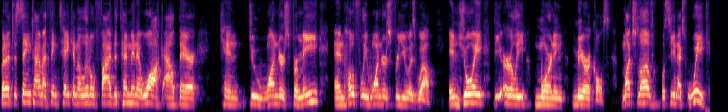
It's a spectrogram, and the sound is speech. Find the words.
but at the same time, I think taking a little five to 10 minute walk out there can do wonders for me and hopefully wonders for you as well. Enjoy the early morning miracles. Much love. We'll see you next week.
